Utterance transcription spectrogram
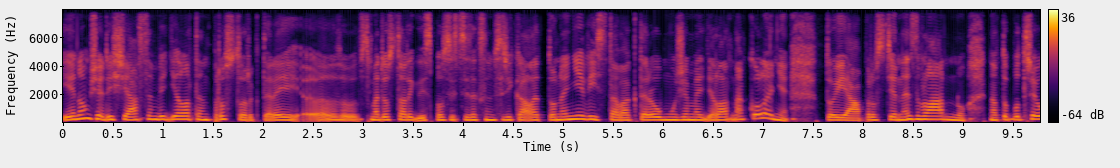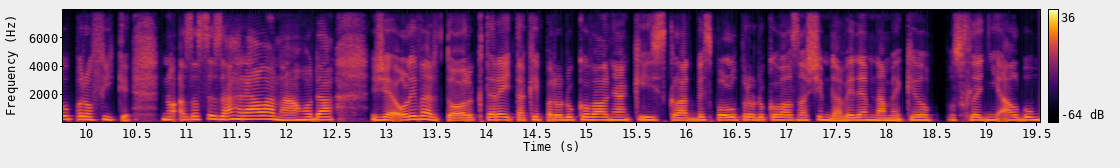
jenomže když já jsem viděla ten prostor, který uh, jsme dostali k dispozici, tak jsem si říkala, ale to není výstava, kterou můžeme dělat na koleně, to já prostě nezvládnu, na to potřebuji profíky. No a zase zahrála náhoda, že Oliver Thor, který taky produkoval nějaký skladby, spoluprodukoval s naším Davidem na Mekyho poslední album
